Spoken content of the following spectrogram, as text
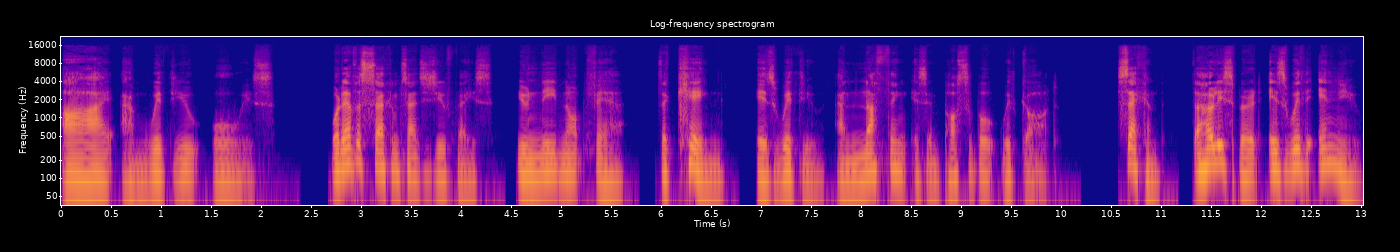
I am with you always. Whatever circumstances you face, you need not fear. The King is with you, and nothing is impossible with God. Second, the Holy Spirit is within you.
